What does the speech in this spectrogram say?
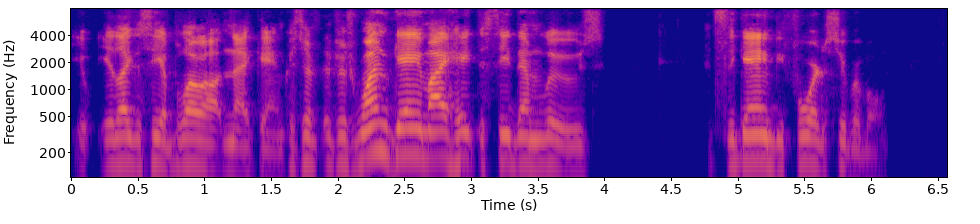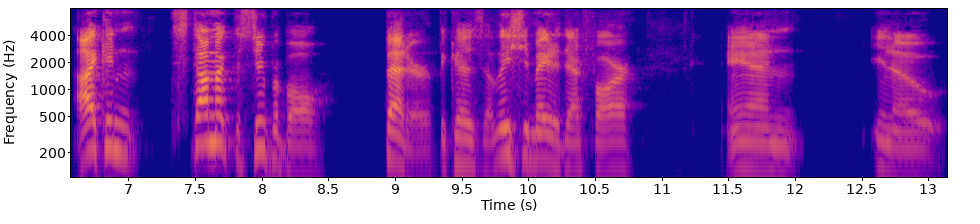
you, would like to see a blowout in that game because if, if there's one game I hate to see them lose, it's the game before the Super Bowl. I can stomach the Super Bowl better because at least you made it that far. And, you know,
